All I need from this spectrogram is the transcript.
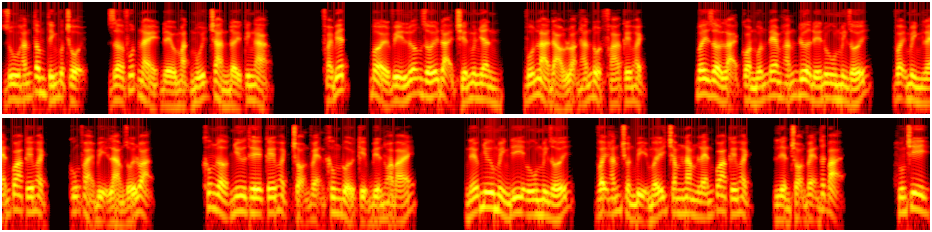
dù hắn tâm tính vượt trội, giờ phút này đều mặt mũi tràn đầy kinh ngạc phải biết, bởi vì lưỡng giới đại chiến nguyên nhân, vốn là đảo loạn hắn đột phá kế hoạch. Bây giờ lại còn muốn đem hắn đưa đến u minh giới, vậy mình lén qua kế hoạch cũng phải bị làm rối loạn. Không ngờ như thế kế hoạch trọn vẹn không đổi kịp biến hóa bái. Nếu như mình đi u minh giới, vậy hắn chuẩn bị mấy trăm năm lén qua kế hoạch, liền trọn vẹn thất bại. Húng chi,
